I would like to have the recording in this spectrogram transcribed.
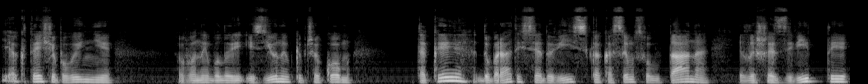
як те, що повинні вони були із юним Кипчаком таки добратися до війська Касим Султана, і лише звідти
